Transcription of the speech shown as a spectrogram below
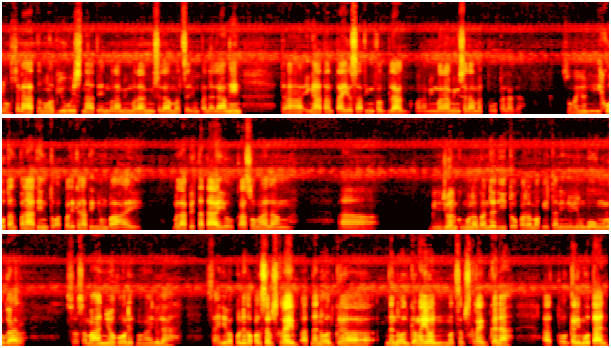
No? Sa lahat ng mga viewers natin, maraming maraming salamat sa iyong panalangin. Ta ingatan tayo sa ating pag-vlog. Maraming maraming salamat po talaga. So ngayon, iikutan pa natin to at balikan natin yung bahay. Malapit na tayo, kaso nga lang, ah, binidyohan ko muna banda dito para makita ninyo yung buong lugar. So samahan nyo ako ulit mga idol ha. Sa hindi pa po nakapag-subscribe at nanood ka nanood ka ngayon, mag-subscribe ka na. At huwag kalimutan,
